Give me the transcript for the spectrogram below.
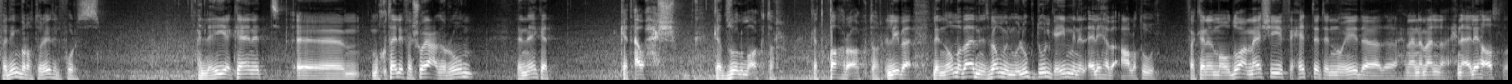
فدي إمبراطورية الفرس اللي هي كانت مختلفة شوية عن الروم لأن هي كانت كانت أوحش كانت ظلم أكتر كانت قهر أكتر. ليه بقى؟ لأن هم بقى بالنسبة لهم الملوك دول جايين من الآلهة بقى على طول. فكان الموضوع ماشي في حتة إنه إيه ده, ده إحنا مالنا إحنا آلهة أصلا.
